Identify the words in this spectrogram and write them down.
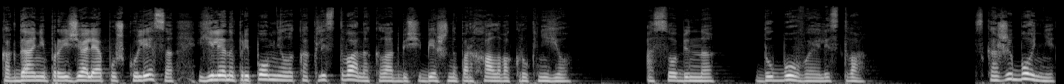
Когда они проезжали опушку леса, Елена припомнила, как листва на кладбище бешено порхала вокруг нее. Особенно дубовая листва — «Скажи, Бонни,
